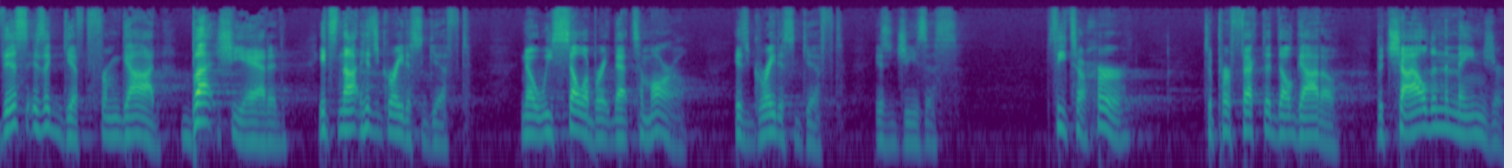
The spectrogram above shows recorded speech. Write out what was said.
This is a gift from God. But, she added, it's not his greatest gift. No, we celebrate that tomorrow. His greatest gift is Jesus. See, to her, to Perfecta Delgado, the child in the manger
